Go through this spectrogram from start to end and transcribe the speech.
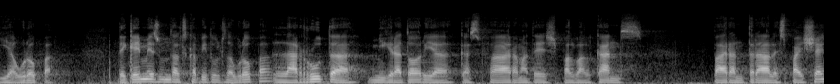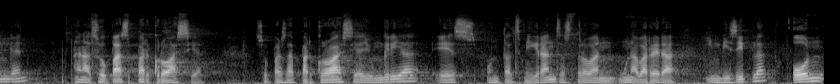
i Europa. The Game és un dels capítols d'Europa. La ruta migratòria que es fa ara mateix pel Balcans per entrar a l'espai Schengen en el seu pas per Croàcia. El seu pas per Croàcia i Hongria és on els migrants es troben una barrera invisible, on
